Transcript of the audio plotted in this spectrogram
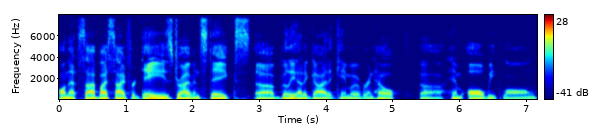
on that side by side for days driving stakes. Uh, Billy had a guy that came over and helped uh, him all week long,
